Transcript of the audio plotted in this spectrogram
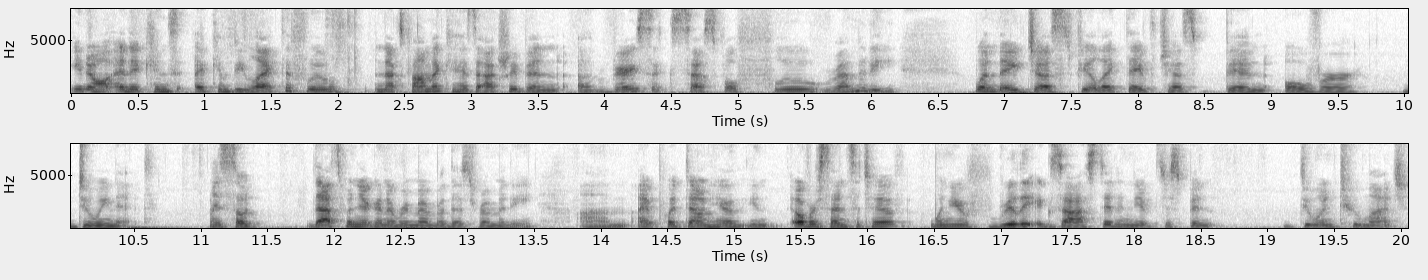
You know, and it can it can be like the flu. Nux vomica has actually been a very successful flu remedy when they just feel like they've just been overdoing it. And so that's when you're going to remember this remedy. Um, I put down here you oversensitive when you're really exhausted and you've just been doing too much.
